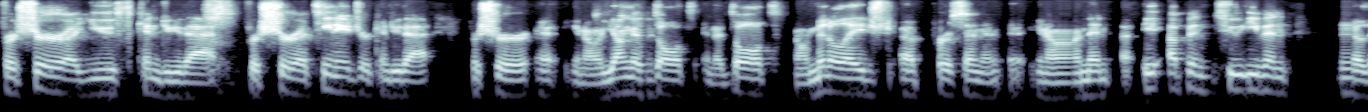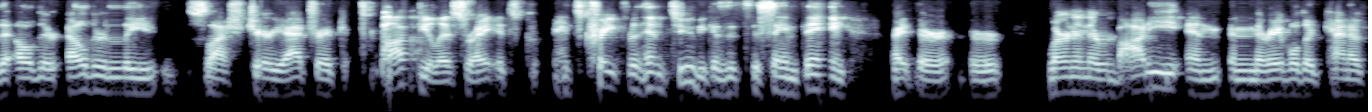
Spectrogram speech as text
for sure a youth can do that. For sure a teenager can do that. For sure, uh, you know, a young adult, an adult, you know, middle aged uh, person, uh, you know, and then up into even you know the elder elderly slash geriatric populace, right? It's it's great for them too because it's the same thing, right? They're they're learning their body and and they're able to kind of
